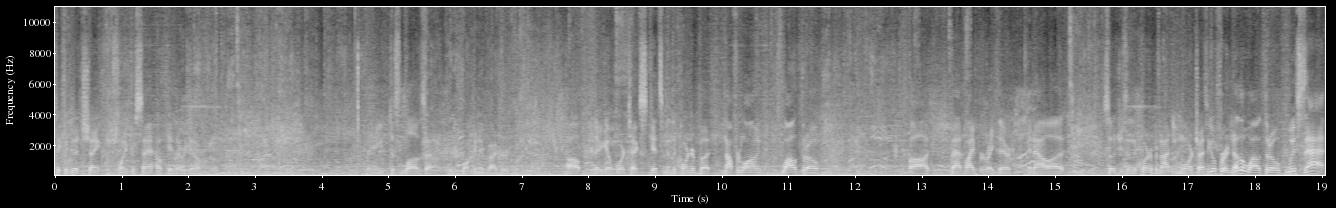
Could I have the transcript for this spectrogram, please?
Take a good chunk, 20%. Okay, there we go. Man, he just loves that Volcanic Viper. Oh, there you go. Vortex gets him in the corner, but not for long. Wild throw. Uh, bad Viper right there. And now uh, Soju's in the corner, but not anymore. Tries to go for another wild throw. Whiffs that.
